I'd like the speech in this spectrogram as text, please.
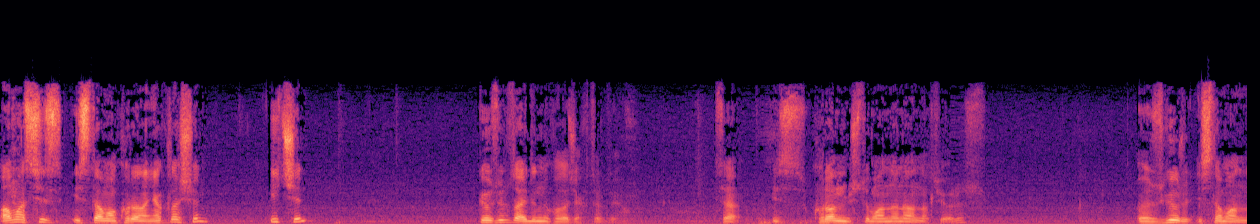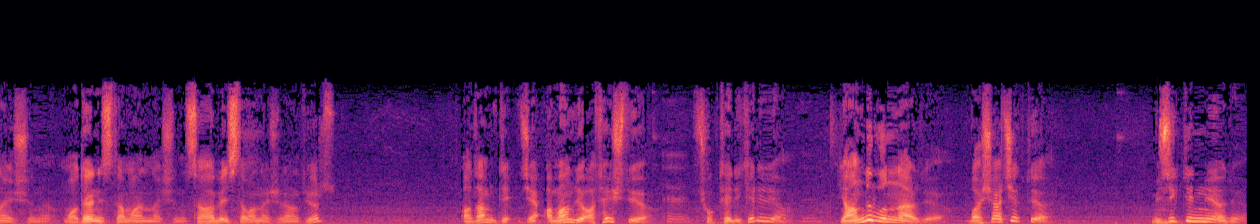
Ama siz İslam'a Kur'an'a yaklaşın, için gözünüz aydınlık olacaktır diyor. Mesela biz Kur'an Müslümanlığını anlatıyoruz. Özgür İslam anlayışını, modern İslam anlayışını, sahabe İslam anlayışını anlatıyoruz. Adam de- aman diyor ateş diyor. Evet. Çok tehlikeli diyor. Yandı bunlar diyor. Başı açık diyor. Müzik dinliyor diyor.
